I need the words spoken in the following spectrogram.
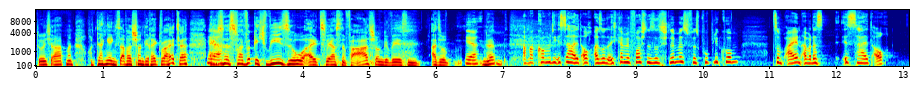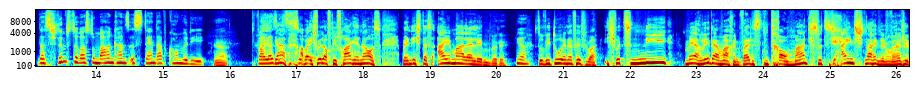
Durchatmen. Und dann ging es aber schon direkt weiter. Ja. Also es war wirklich wie so, als wäre es eine Verarschung gewesen. Also, Ja. ne? Aber Comedy ist halt auch, also ich kann mir vorstellen, dass es schlimm ist fürs Publikum. Zum einen, aber das ist halt auch, das Schlimmste, was du machen kannst, ist Stand-up-Comedy. Ja. Weil das Ja, ist so, aber ich will auf die Frage hinaus. Wenn ich das einmal erleben würde, Ja. so wie du in der Pfiffi war, ich würde es nie mehr wieder machen, weil es ein traumatisch, es wird sich einschneiden, weil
